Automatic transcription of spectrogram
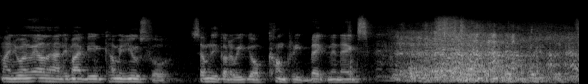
Mind you, on the other hand, it might become useful. Somebody's got to eat your concrete bacon and eggs.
